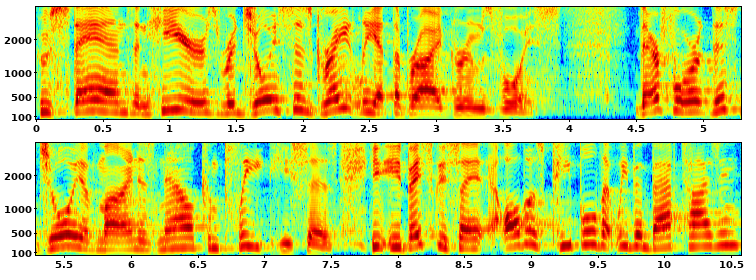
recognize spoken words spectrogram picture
who stands and hears rejoices greatly at the bridegroom's voice. Therefore, this joy of mine is now complete, he says. He, he basically saying, all those people that we've been baptizing,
